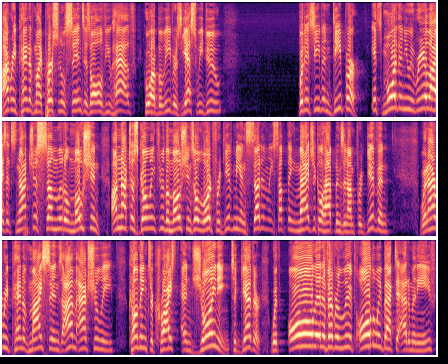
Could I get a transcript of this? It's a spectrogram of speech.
I repent of my personal sins, as all of you have who are believers. Yes, we do. But it's even deeper. It's more than you realize. It's not just some little motion. I'm not just going through the motions, oh Lord, forgive me, and suddenly something magical happens and I'm forgiven. When I repent of my sins, I'm actually coming to Christ and joining together with all that have ever lived, all the way back to Adam and Eve,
